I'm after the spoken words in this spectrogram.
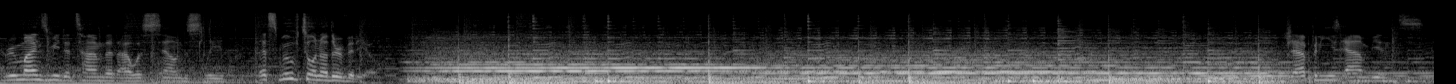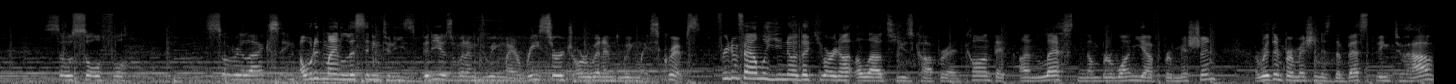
It reminds me the time that I was sound asleep. Let's move to another video. Soulful. So relaxing. I wouldn't mind listening to these videos when I'm doing my research or when I'm doing my scripts. Freedom Family, you know that you are not allowed to use copyright content unless number one, you have permission. A written permission is the best thing to have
